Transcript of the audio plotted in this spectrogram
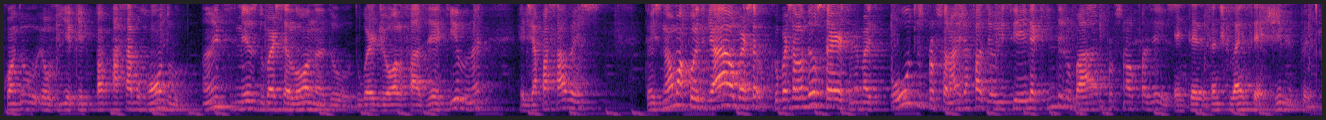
quando eu via que ele passava o Rômulo antes mesmo do Barcelona, do, do Guardiola fazer aquilo, né? Ele já passava isso. Então isso não é uma coisa que, ah, o, Barcelona, que o Barcelona deu certo, né? Mas outros profissionais já faziam isso e ele aqui em Itajubá era um profissional que fazia isso. É interessante que lá em Sergipe, Pedro,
